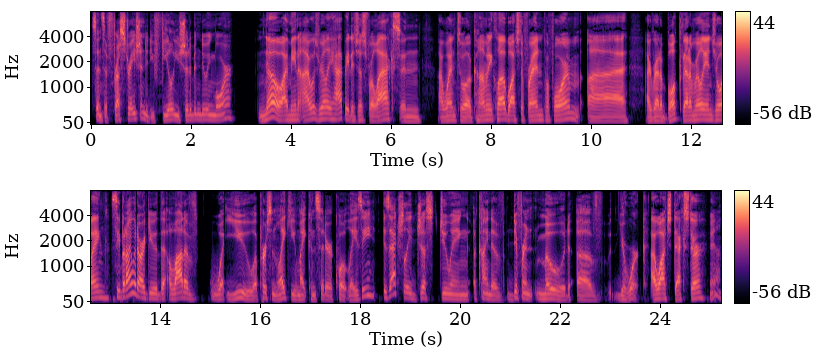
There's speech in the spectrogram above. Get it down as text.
sense of frustration? Did you feel you should have been doing more? No, I mean, I was really happy to just relax and I went to a comedy club, watched a friend perform. Uh, I read a book that I'm really enjoying. See, but I would argue that a lot of what you, a person like you, might consider, quote, lazy, is actually just doing a kind of different mode of your work. I watched Dexter. Yeah.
